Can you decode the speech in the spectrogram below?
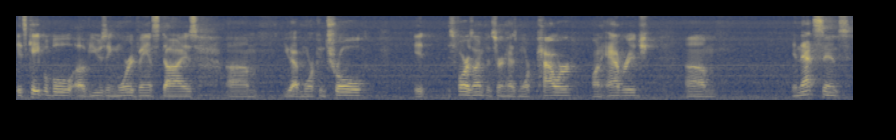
it's capable of using more advanced dies um, you have more control. It as far as I'm concerned has more power on average. Um, in that sense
